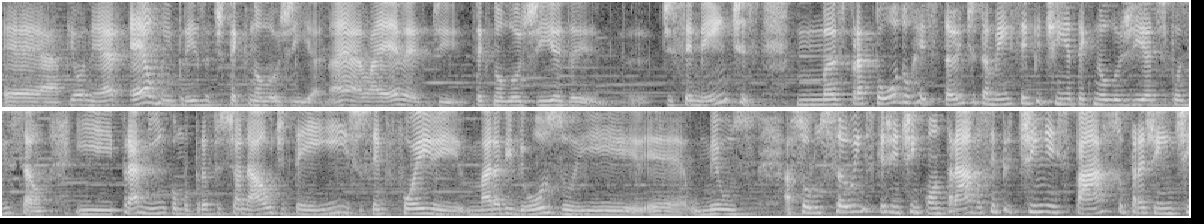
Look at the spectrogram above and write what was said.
É, a Pioneer é uma empresa de tecnologia, né? Ela é de tecnologia de de sementes, mas para todo o restante também sempre tinha tecnologia à disposição. E para mim, como profissional de TI, isso sempre foi maravilhoso e é, os meus, as soluções que a gente encontrava sempre tinha espaço para a gente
